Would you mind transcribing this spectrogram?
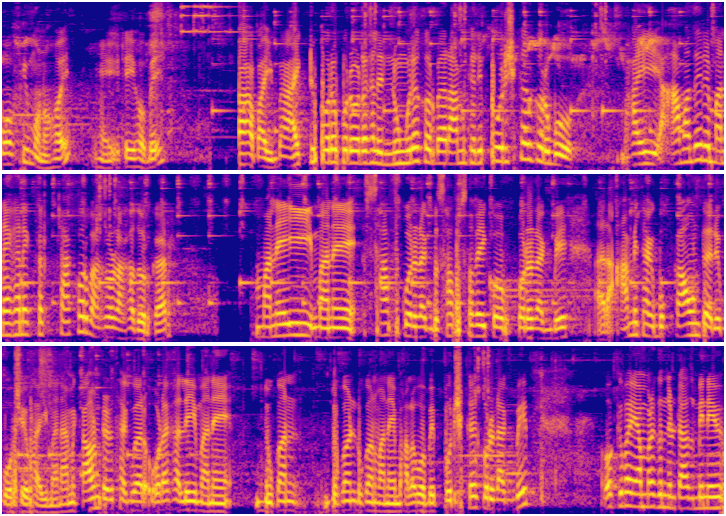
কফি মনে হয়? হ্যাঁ এটাই হবে। চা ভাই, বা, একটু পরে পরে ওরা খালি নোংরা করবে আর আমি খালি পরিষ্কার করব। ভাই, আমাদের মানে এখানে একটা চাকর বাকর রাখা দরকার। মানে এই মানে সাফ করে রাখবে, সাফ সাফাই করে রাখবে। আর আমি থাকব কাউন্টারে বসে, ভাই মানে আমি কাউন্টারে থাকব আর ওরা খালি মানে দোকান দোকান দোকান মানে ভালোভাবে পরিষ্কার করে রাখবে। ওকে ভাই, আমরা কিন্তু ডাস্টবিনে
